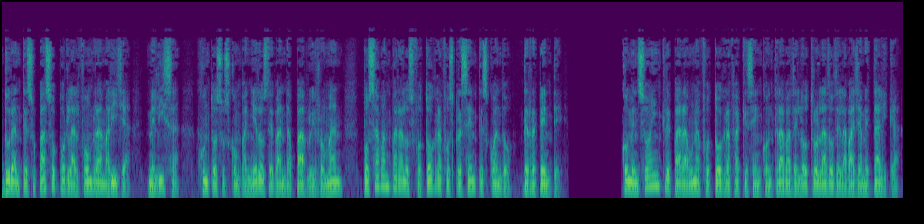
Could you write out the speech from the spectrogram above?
Durante su paso por la alfombra amarilla, Melissa, junto a sus compañeros de banda Pablo y Román, posaban para los fotógrafos presentes cuando, de repente, comenzó a increpar a una fotógrafa que se encontraba del otro lado de la valla metálica,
